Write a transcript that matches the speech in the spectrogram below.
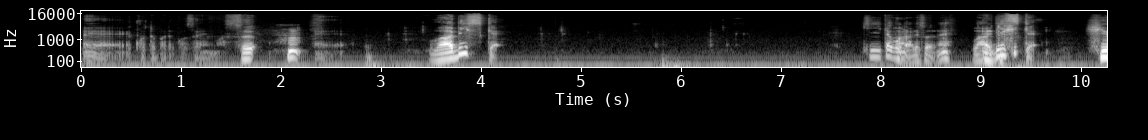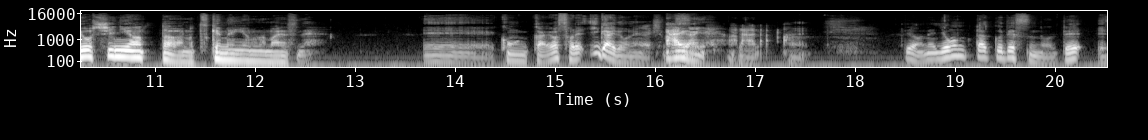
えー言葉でございます。うんえーわびすけ。聞いたことありそうだね。わびすけ。日吉にあったあの、つけ麺屋の名前ですね。えー今回はそれ以外でお願いします。はいはい。あらあら。ではね、4択ですので選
